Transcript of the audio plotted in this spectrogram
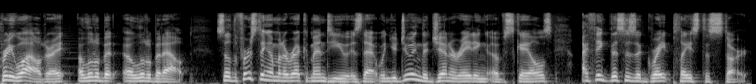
Pretty wild, right? A little bit a little bit out. So the first thing I'm going to recommend to you is that when you're doing the generating of scales, I think this is a great place to start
